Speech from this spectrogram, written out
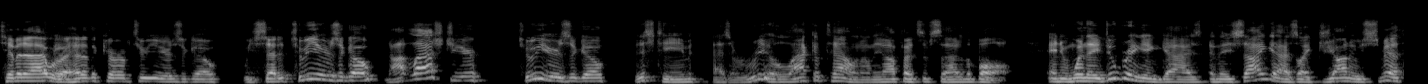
Tim and I were ahead of the curve two years ago. We said it two years ago, not last year, two years ago. This team has a real lack of talent on the offensive side of the ball. And when they do bring in guys and they sign guys like Jonnu Smith,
